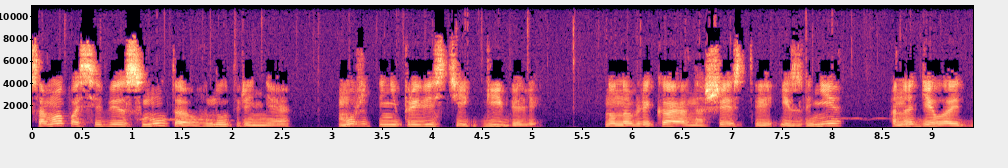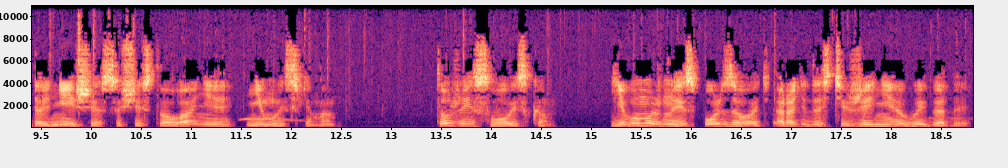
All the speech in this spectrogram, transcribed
Сама по себе смута внутренняя может и не привести к гибели, но навлекая нашествие извне, она делает дальнейшее существование немыслимым. То же и с войском. Его можно использовать ради достижения выгоды,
